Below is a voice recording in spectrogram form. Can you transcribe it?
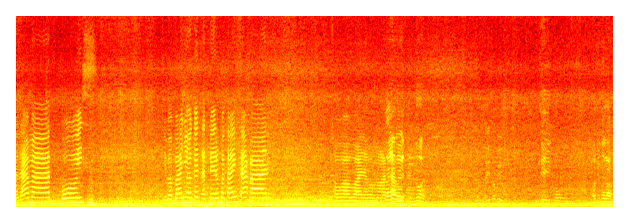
Salamat, boys. Ibaba nyo agad at meron pa tayong takal. Kawawa naman mga tao. kaya din doon. Sa isabi. Hindi, itong... Ah, dito lang.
